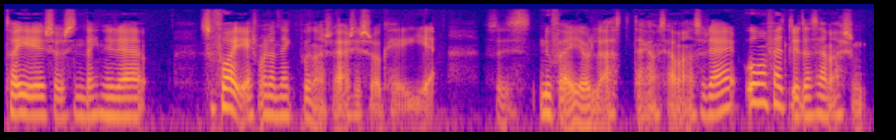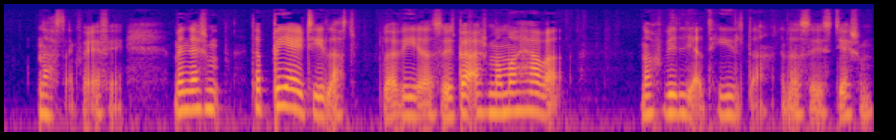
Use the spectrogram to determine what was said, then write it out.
ta i er så sin läknare så får jag ert mellan näck på när så är så okej, ja. Så nu får jag ju läst det kan samman så där och man fett lite samma som nästan kvar är för. Men det är som det ber till att bli vidare Alltså, det är bara att man måste ha nog vilja till det eller så är det som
